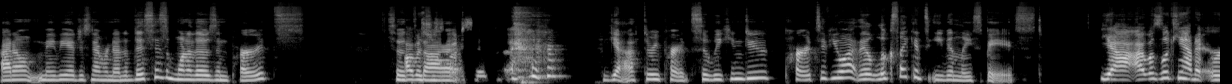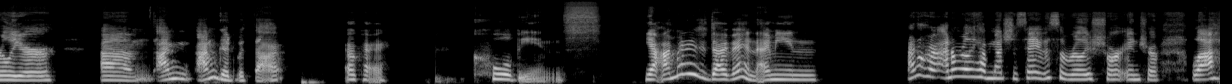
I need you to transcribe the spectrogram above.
I don't maybe I just never noticed. This is one of those in parts. So it's I was just about to say that. yeah, three parts. So we can do parts if you want. It looks like it's evenly spaced. yeah, I was looking at it earlier. Um I'm I'm good with that. Okay. Cool beans. Yeah, I'm ready to dive in. I mean, I don't I don't really have much to say. This is a really short intro. Last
